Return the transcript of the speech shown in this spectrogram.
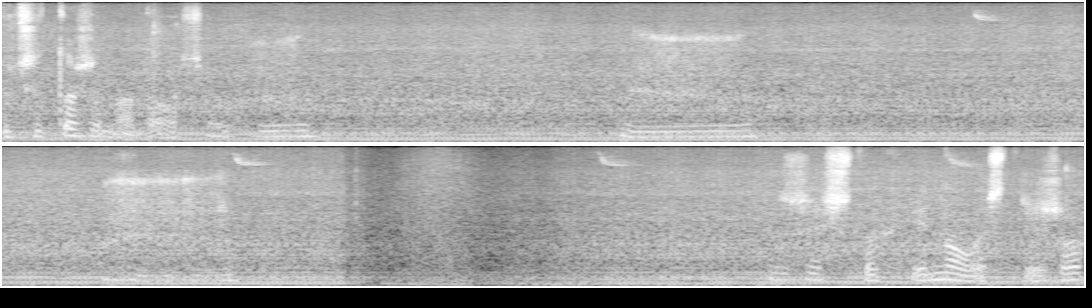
тут же тоже надо все. Жесть, что хреново стрижет.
